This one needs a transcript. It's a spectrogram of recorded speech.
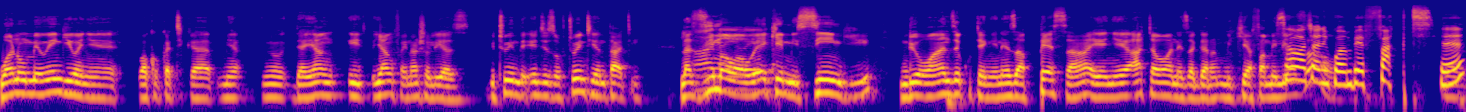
wanaume wengi wenye wako katika mia- you know, the young, young financial years between the ages of 20 and 30 lazima Ah, yeah, waweke misingi ndio waanze kutengeneza pesa yenye hata wao wanaweza gharamikia familia sawa hacha nikuambie facts eh?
